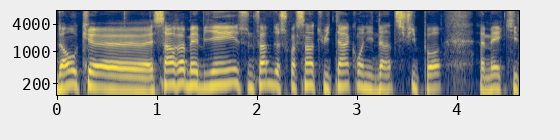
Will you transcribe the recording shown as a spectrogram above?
Donc, euh, elle s'en remet bien. C'est une femme de 68 ans qu'on n'identifie pas, mais qui,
